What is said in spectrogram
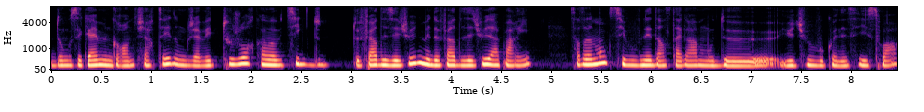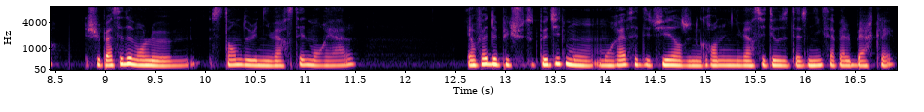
Donc c'est quand même une grande fierté. Donc j'avais toujours comme optique de, faire des études, mais de faire des études à Paris. Certainement que si vous venez d'Instagram ou de YouTube, vous connaissez l'histoire. Je suis passée devant le stand de l'Université de Montréal et en fait, depuis que je suis toute petite, mon, mon rêve, c'est d'étudier dans une grande université aux États-Unis qui s'appelle Berkeley.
